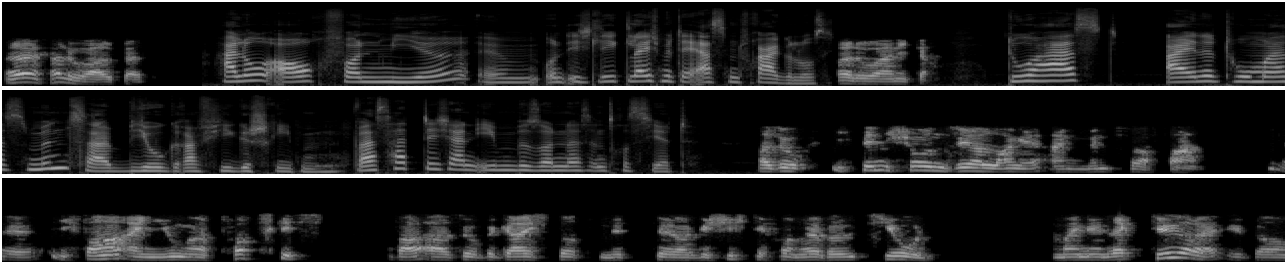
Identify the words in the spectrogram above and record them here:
Äh, hallo Albert. Hallo auch von mir ähm, und ich lege gleich mit der ersten Frage los. Hallo Annika. Du hast eine Thomas Münzer Biografie geschrieben. Was hat dich an ihm besonders interessiert? Also ich bin schon sehr lange ein Münzer-Fan. Äh, ich war ein junger Trotzkist, war also begeistert mit der Geschichte von Revolution. Meine Lektüre über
